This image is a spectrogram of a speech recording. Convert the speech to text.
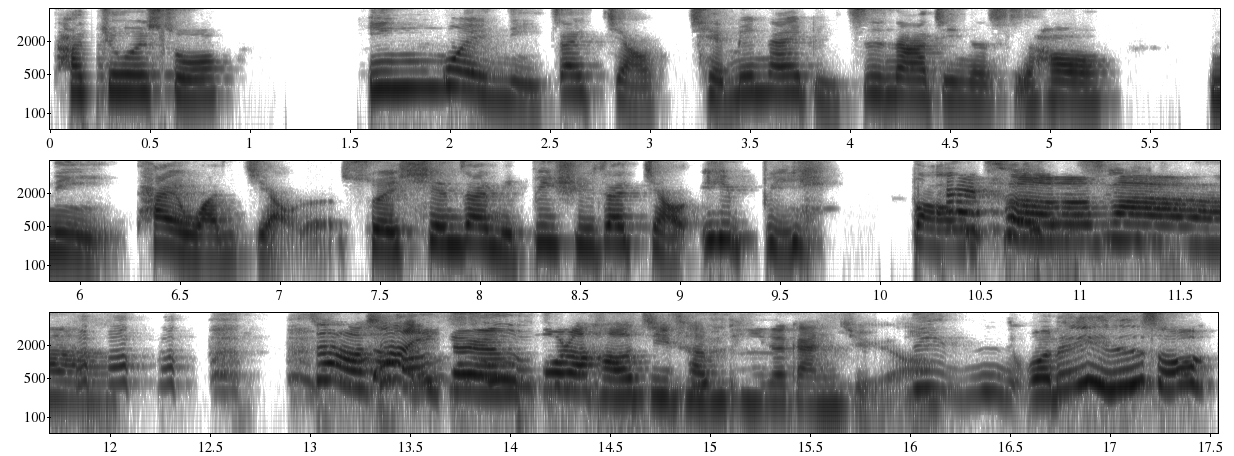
他就会说。因为你在缴前面那一笔滞纳金的时候，你太晚缴了，所以现在你必须再缴一笔 保。太扯了吧！这好像一个人剥了好几层皮的感觉哦。你，我的意思是说，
